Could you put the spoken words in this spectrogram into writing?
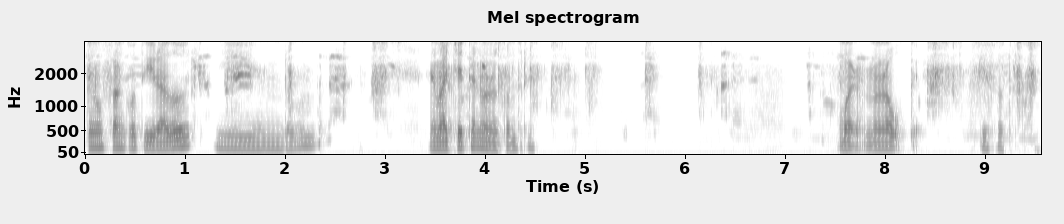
Tengo un francotirador y un revólver. El machete no lo encontré. Bueno, no lo busqué. Que es otra cosa.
